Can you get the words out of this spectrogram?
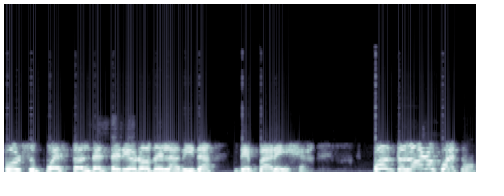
por supuesto, el deterioro de la vida de pareja. Punto número cuatro.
